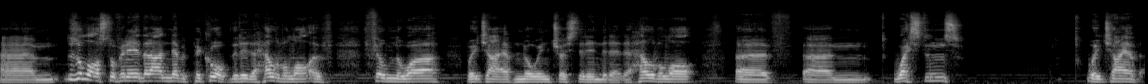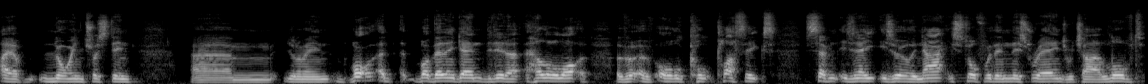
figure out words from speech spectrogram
Um, there's a lot of stuff in here that I never pick up. They did a hell of a lot of film noir, which I have no interest in. They did a hell of a lot of um, westerns, which I have I have no interest in. Um, you know what I mean? But but then again, they did a hell of a lot of, of old cult classics, 70s and 80s, early 90s stuff within this range, which I loved.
